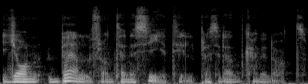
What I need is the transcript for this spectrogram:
John Bell från Tennessee till presidentkandidat.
